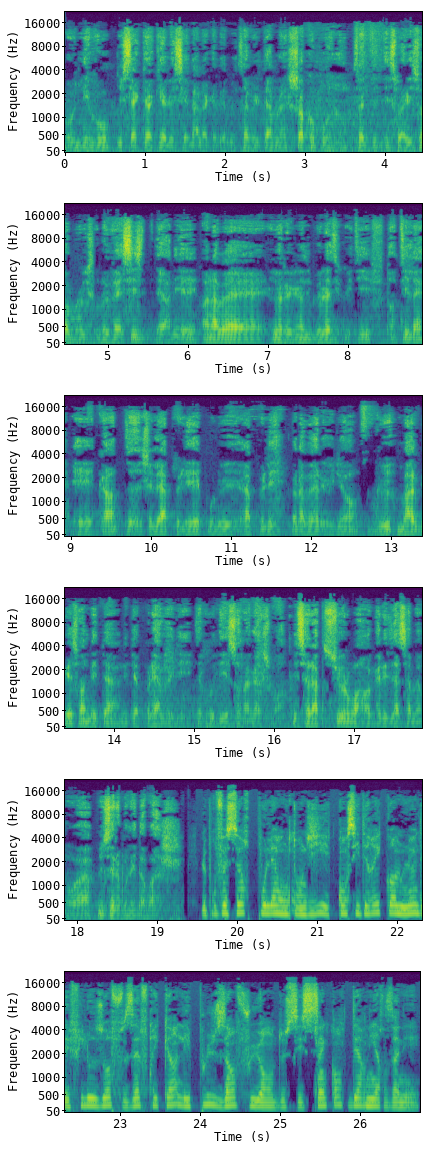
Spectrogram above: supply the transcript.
au niveau du secteur qui est le Sénat, l'Académie. C'est un véritable choc pour nous, cette disparition brusque. Le 26 dernier, on avait une réunion du bureau exécutif dont il est. Et quand je l'ai appelé pour lui rappeler qu'on avait réunion, lui, malgré son état, il était prêt à venir. C'est pour dire son engagement. Il sera sûrement organisé à sa mémoire une cérémonie d'hommage. Le professeur Ontondi est considéré comme l'un des philosophes africains les plus influents de ces 50 dernières années.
